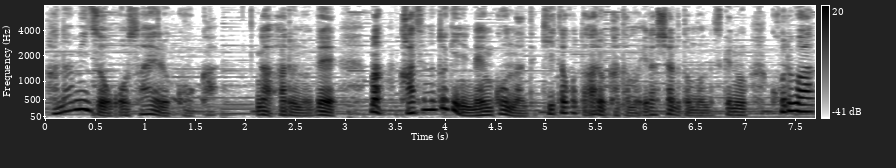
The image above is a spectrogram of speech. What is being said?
鼻水を抑える効果があるので、まあ、風邪の時にレンコンなんて聞いたことある方もいらっしゃると思うんですけど、これは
